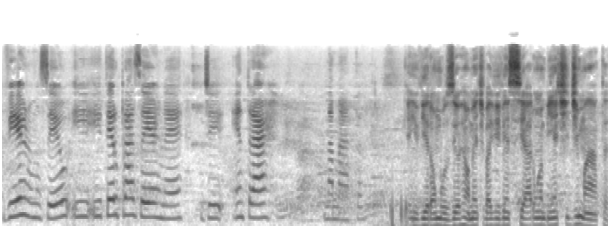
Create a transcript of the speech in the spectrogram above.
vir no museu e, e ter o prazer né, de entrar na mata. Quem vir ao museu realmente vai vivenciar um ambiente de mata.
